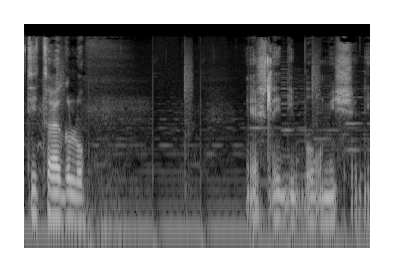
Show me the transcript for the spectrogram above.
תתרגלו. יש לי דיבור משלי.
